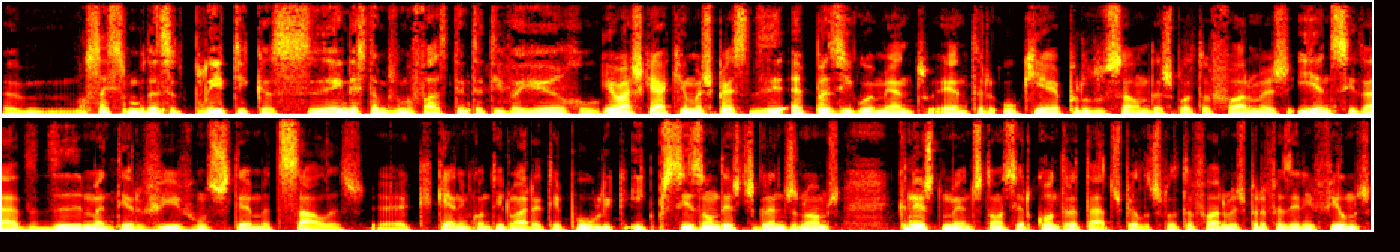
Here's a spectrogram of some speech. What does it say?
não sei se mudança de política, se ainda estamos numa fase de tentativa e erro? Eu acho que há aqui uma espécie de apaziguamento entre o que é a produção das plataformas e a necessidade de manter vivo um sistema de salas eh, que querem continuar a ter público e que precisam destes grandes nomes que neste momento estão a ser contratados pelas plataformas para fazerem filmes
